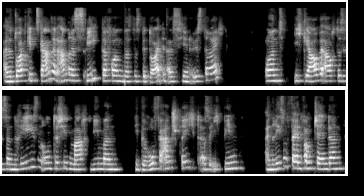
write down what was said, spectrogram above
Also dort gibt's ganz ein anderes Bild davon, was das bedeutet, als hier in Österreich. Und ich glaube auch, dass es einen riesen Unterschied macht, wie man die Berufe anspricht. Also ich bin ein Riesenfan vom Gendern.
